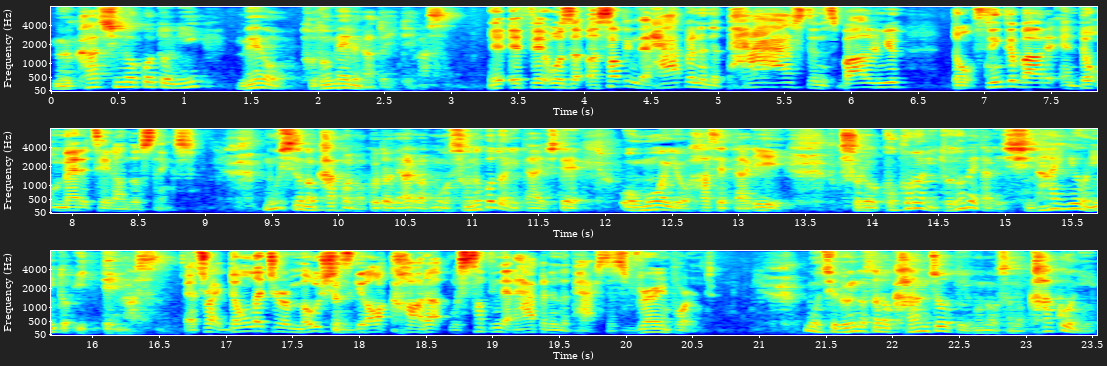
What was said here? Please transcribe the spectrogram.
昔のことに目を留めるなと言っています。If it was a, something that happened in the past and it's bothering you, don't think about it and don't meditate on those things. もしその過去のことであれば、もうそのことに対して思いを馳せたり、それを心に留めたりしないようにと言っています。That's right. Don't let your emotions get all caught up with something that happened in the past. That's very important. もう自分のその感情というものをその過去に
